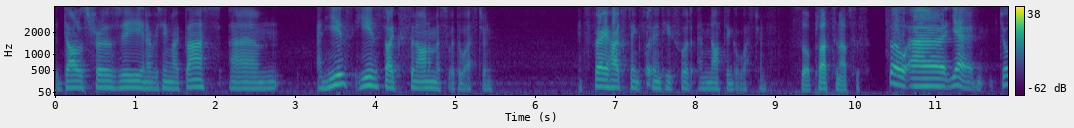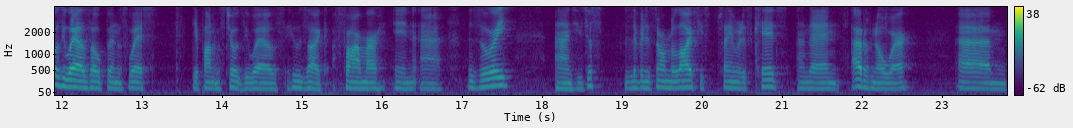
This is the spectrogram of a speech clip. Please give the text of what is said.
the Dollars trilogy and everything like that. Um, and he is he is like synonymous with the western. It's very hard to think of Clint Eastwood and not think of westerns. So, plot synopsis. So, uh, yeah, Josey Wales opens with the eponymous Josey Wales, who's like a farmer in uh, Missouri, and he's just living his normal life. He's playing with his kid, and then out of nowhere, um,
